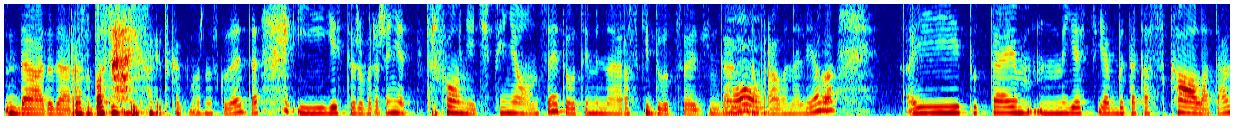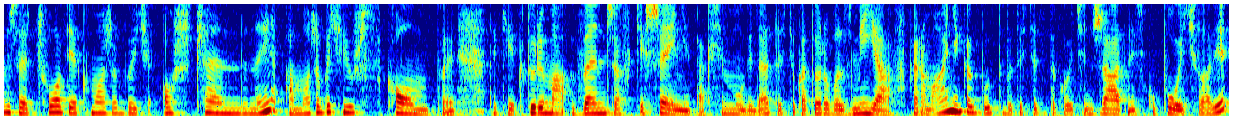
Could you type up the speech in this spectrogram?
Да, да, да, разбазаривает, как можно сказать, да. И есть тоже выражение трфонить pieniądze, это вот именно раскидываться деньгами О. направо и налево. I tutaj mm, jest jakby taka skala, tak, że człowiek może być oszczędny, a może być już skąpy, taki, który ma węża w kieszeni, tak się mówi, да, то есть у которого змея в кармане, как будто бы, то есть это такой очень жадный, скупой человек,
